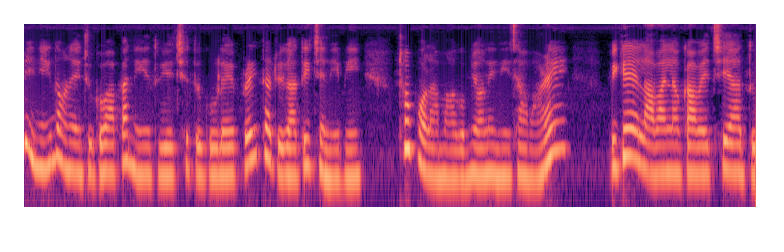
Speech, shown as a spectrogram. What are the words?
ပြင်ငိမ့်တော်နဲ့အတူကဘာပတ်နေတဲ့သူရဲ့ချစ်သူကိုလည်းပြည်သက်တွေကသိချင်နေပြီးထုတ်ပေါ်လာမှာကိုမျှော်လင့်နေကြပါတယ်။ပြီးခဲ့တဲ့လပိုင်းလောက်ကပဲချစ်ရသူ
